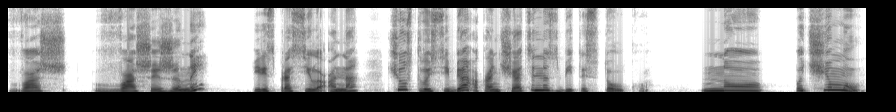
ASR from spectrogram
«Ваш... вашей жены?» – переспросила она, чувствуя себя окончательно сбитой с толку. «Но почему?»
